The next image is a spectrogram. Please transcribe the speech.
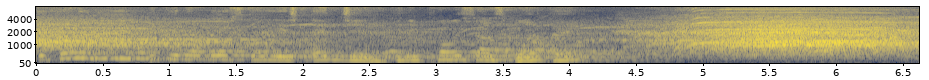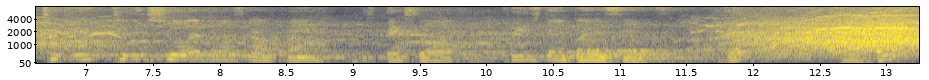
Before we begin our next stage, ENGENE, can you promise us one thing? To, to ensure everyone's safety this next song, please stay by your seats. Okay?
